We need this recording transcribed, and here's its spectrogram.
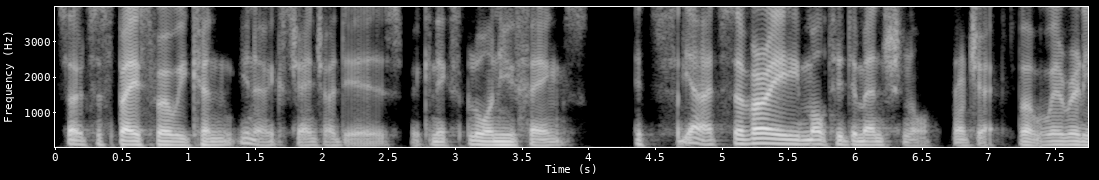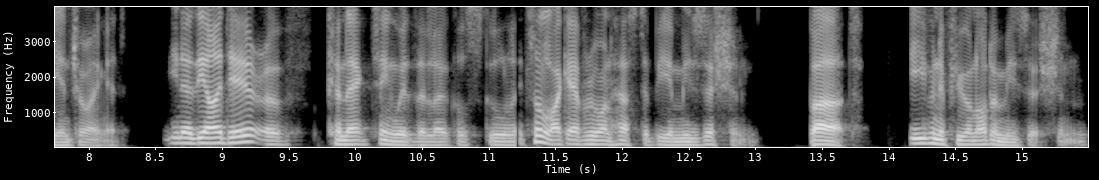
So it's a space where we can, you know, exchange ideas, we can explore new things. It's, yeah, it's a very multidimensional project, but we're really enjoying it. You know, the idea of connecting with the local school, it's not like everyone has to be a musician, but even if you're not a musician,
